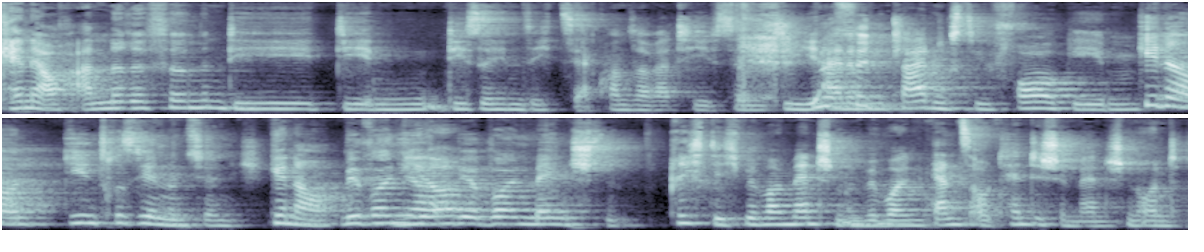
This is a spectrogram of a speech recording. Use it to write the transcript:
kenne auch andere Firmen, die, die in dieser Hinsicht sehr konservativ sind, die Nur einen Kleidungsstil vorgeben. Genau, und die interessieren uns ja nicht. Genau. Wir wollen ja, wir wollen Menschen. Richtig, wir wollen Menschen und wir mhm. wollen ganz authentische Menschen. Und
